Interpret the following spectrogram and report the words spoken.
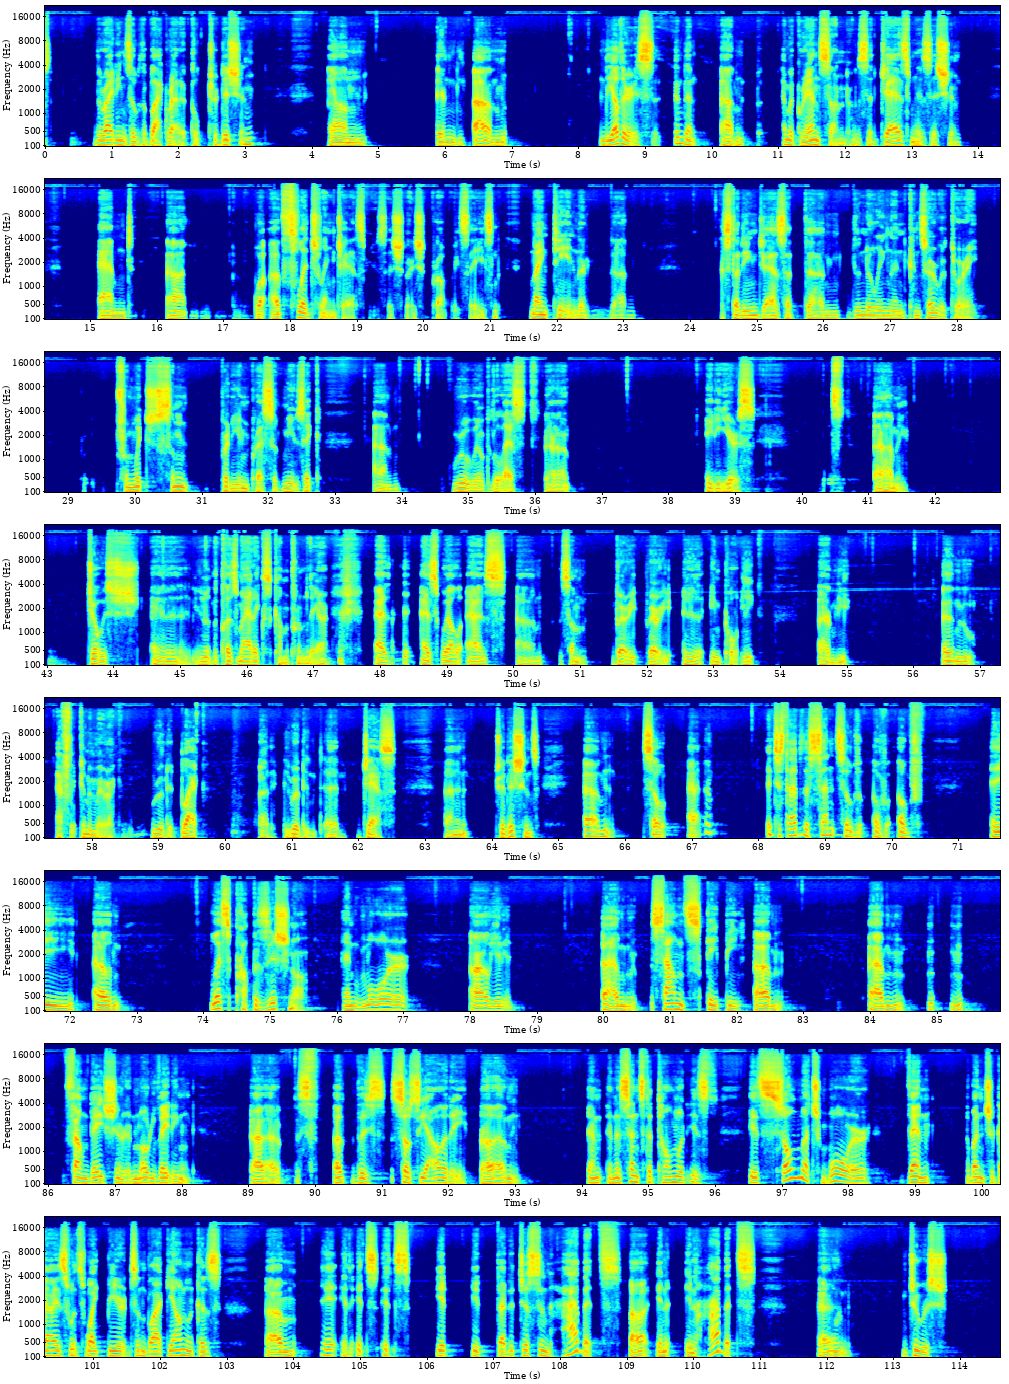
the writings of the Black radical tradition, um, and um, the other is and then um, I'm a grandson who's a jazz musician and uh, well, a fledgling jazz musician, I should probably say. He's 19 and um, studying jazz at um, the New England Conservatory, from which some pretty impressive music um, grew over the last uh, 80 years. Um, Jewish, uh, you know, the Klezmatics come from there, as as well as um, some very very uh, important um, um, African American rooted black uh, rooted uh, jazz uh, traditions. Um, so uh, I just have the sense of of of a um, less propositional and more uh, um, soundscapey um, um, foundation and motivating uh, uh, this sociality, um, and in a sense, the Talmud is is so much more than a bunch of guys with white beards and black yarmulkes. Um, it, it, it's it's it it that it just inhabits uh, in inhabits uh, Jewish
